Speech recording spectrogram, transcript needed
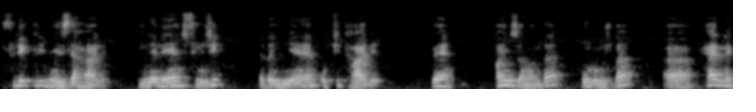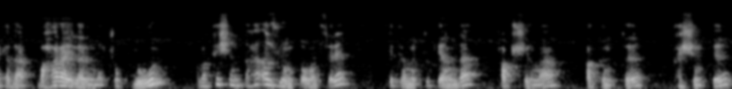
sürekli nezle hali, yineleyen sinüzit ya da yineleyen otit hali ve aynı zamanda burnumuzda e, her ne kadar bahar aylarında çok yoğun Ama kışın daha az yoğunlukta olmak üzere tıkanıklık yanında hapşırma, akıntı, kaşıntı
